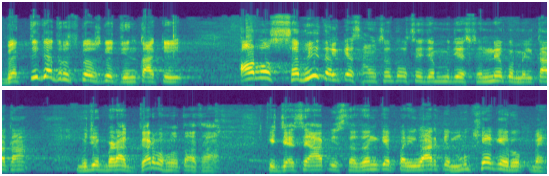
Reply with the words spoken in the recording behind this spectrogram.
व्यक्तिगत रूप से उसकी चिंता की और वो सभी दल के सांसदों से जब मुझे सुनने को मिलता था, मुझे बड़ा गर्व होता था कि जैसे आप इस सदन के परिवार के मुखिया के रूप में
